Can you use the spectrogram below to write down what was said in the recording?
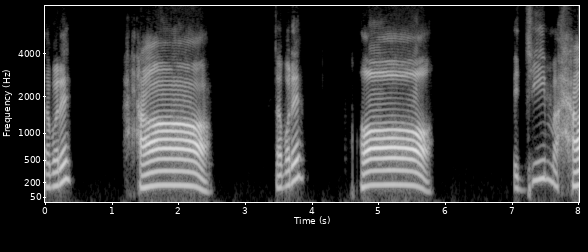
তারপরে হা, তারপরে হ। জিম, হা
